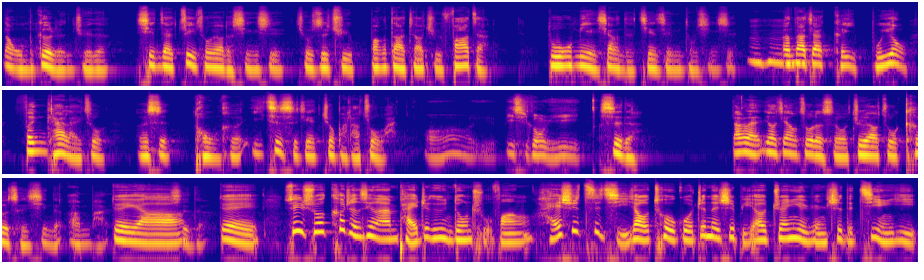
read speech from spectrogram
那我们个人觉得，现在最重要的形式就是去帮大家去发展多面向的健身运动形式，嗯哼，让大家可以不用分开来做，而是统合一次时间就把它做完。哦，毕其功于一。是的。当然要这样做的时候，就要做课程性的安排。对呀，是的，对，所以说课程性的安排，这个运动处方还是自己要透过真的是比较专业人士的建议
